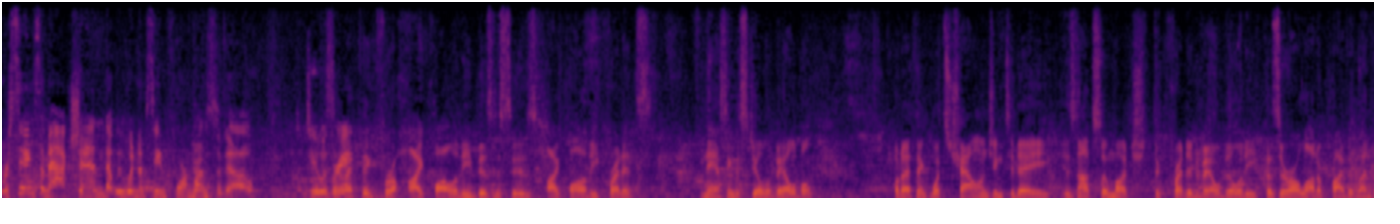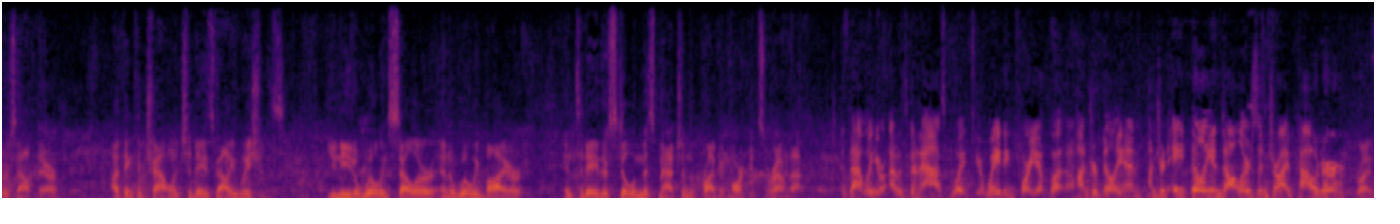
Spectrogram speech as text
we're seeing some action that we wouldn't have seen four yes. months ago. Do you agree? I think for high quality businesses, high quality credits, financing is still available. But I think what's challenging today is not so much the credit availability, because there are a lot of private lenders out there. I think the challenge today is valuations. You need a willing seller and a willing buyer, and today there's still a mismatch in the private markets around that. Is that what you're, I was going to ask, what you're waiting for? You have what, 100 billion, 108 billion dollars in dry powder? Right.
